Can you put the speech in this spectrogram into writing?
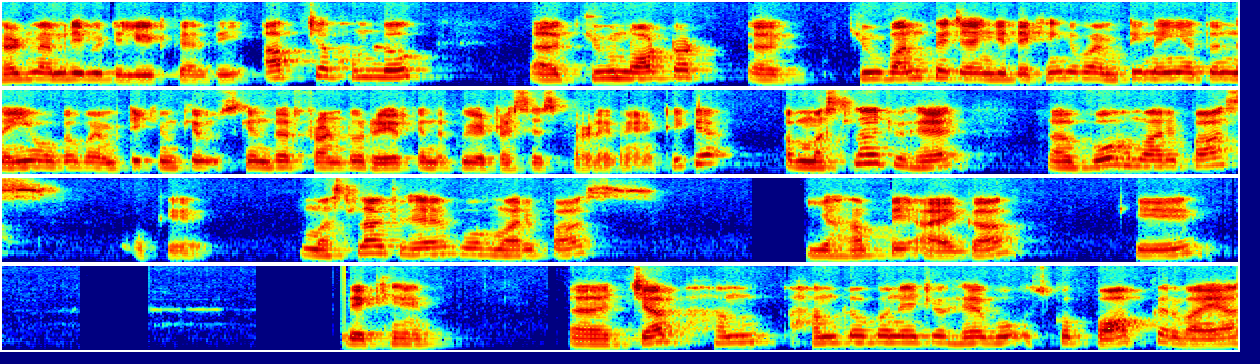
थर्ड मेमोरी भी डिलीट कर दी। अब जब हम लोग Q not dot Q one पे जाएँगे, देखेंगे वो एम नहीं है तो नहीं होगा वो एम क्योंकि उसके अंदर फ्रंट और रेयर के अंदर कोई एड्रेसेस पड़े हुए हैं, ठीक है? अब मसला जो है वो हमारे पास ओके मसला जो है वो हमारे पास यहाँ पे आएगा कि, देखें जब हम हम लोगों ने जो है वो उसको पॉप करवाया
